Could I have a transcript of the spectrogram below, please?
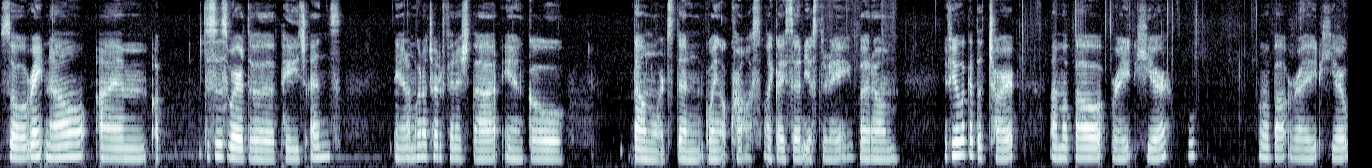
so right now I'm up. This is where the page ends and I'm gonna try to finish that and go downwards then going across like I said yesterday but um if you look at the chart I'm about right here I'm about right here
